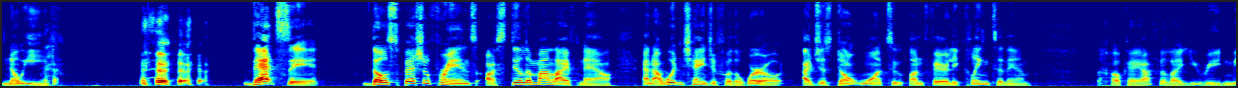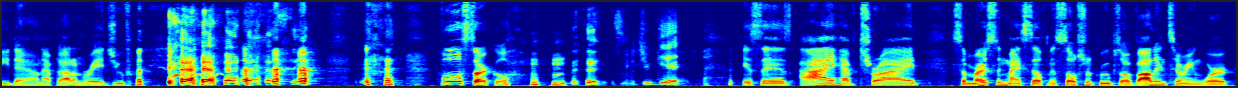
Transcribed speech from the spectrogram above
no Eve. that said, those special friends are still in my life now, and I wouldn't change it for the world. I just don't want to unfairly cling to them. Okay, I feel like you reading me down after I done read you for full circle. this is what you get. It says, I have tried submersing myself in social groups or volunteering work,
